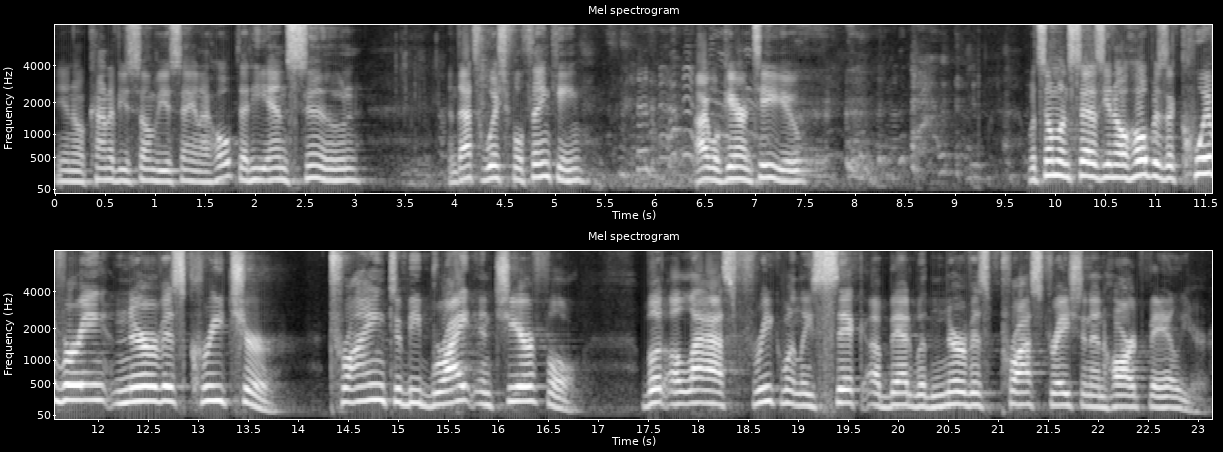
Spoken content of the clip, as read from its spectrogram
you know, kind of you, some of you saying, I hope that he ends soon. And that's wishful thinking. I will guarantee you. But someone says, you know, hope is a quivering, nervous creature trying to be bright and cheerful, but alas, frequently sick abed with nervous prostration and heart failure.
